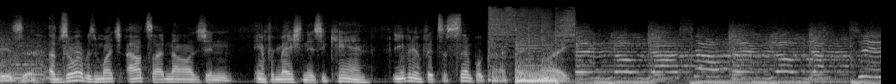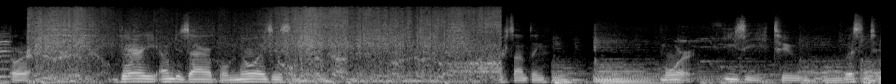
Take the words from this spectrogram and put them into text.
is uh, absorb as much outside knowledge and information as you can, even if it's a simple kind of thing, like or very undesirable noises or something more easy to listen to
